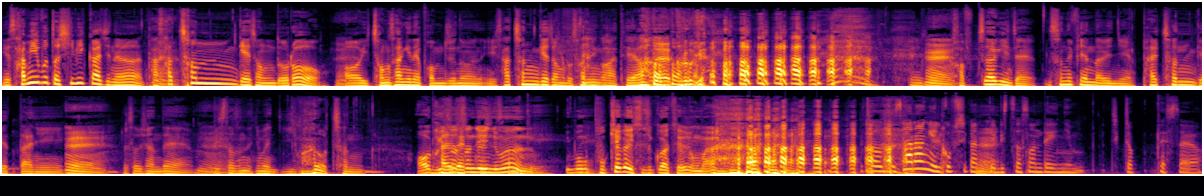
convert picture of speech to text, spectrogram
3위부터 10위까지는 다 네. 4,000개 정도로 네. 어, 이 정상인의 범주는 이 4,000개 정도 선인 것 같아요. 네, 그러게요. 네, 네. 갑자기 이제 스누피 앤 나비님 8,000개 단위 예. 써주셨는데 네. 미스터 선생님은 25,000 어, 미스터 선데이님은 893개. 뭐 네. 부캐가 있으실 것 같아요, 정말. 저 그 사랑의 7시간 때 네. 미스터 선데이님 직접 뵀어요.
